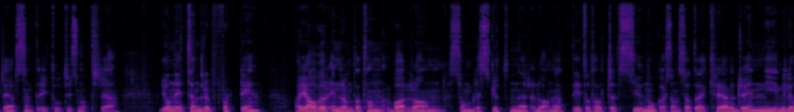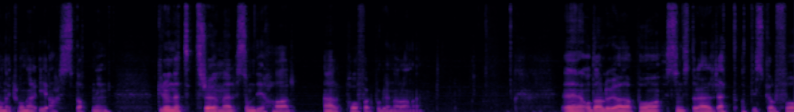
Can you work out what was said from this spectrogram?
brevsenter i 2003. Jonny Tendrup, 40, har i avhør innrømmet at han var ranen som ble skutt under ranet. De totalt 37 Nokas-ansatte krever drøye 9 millioner kroner i erstatning grunnet traumer som de har er påført pga. ranet. Eh, og da lurer jeg på Syns dere det er rett at de skal få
